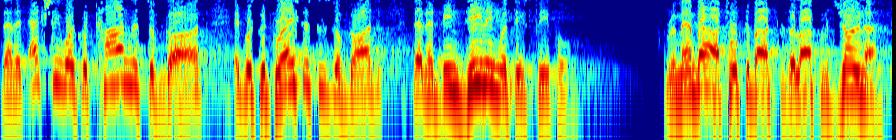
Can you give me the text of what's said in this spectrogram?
that it actually was the kindness of God, it was the graciousness of God that had been dealing with these people. Remember, I talked about the life of Jonah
